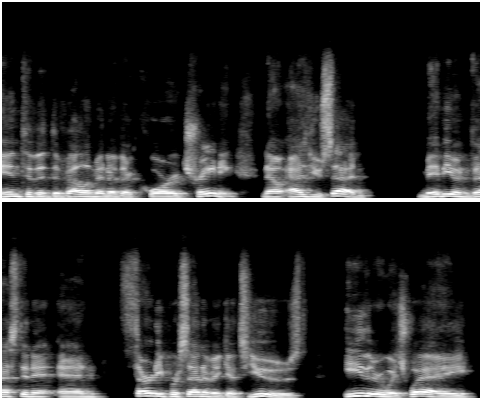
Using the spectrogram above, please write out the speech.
into the development of their core training. Now as you said maybe you invest in it and 30% of it gets used. Either which way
